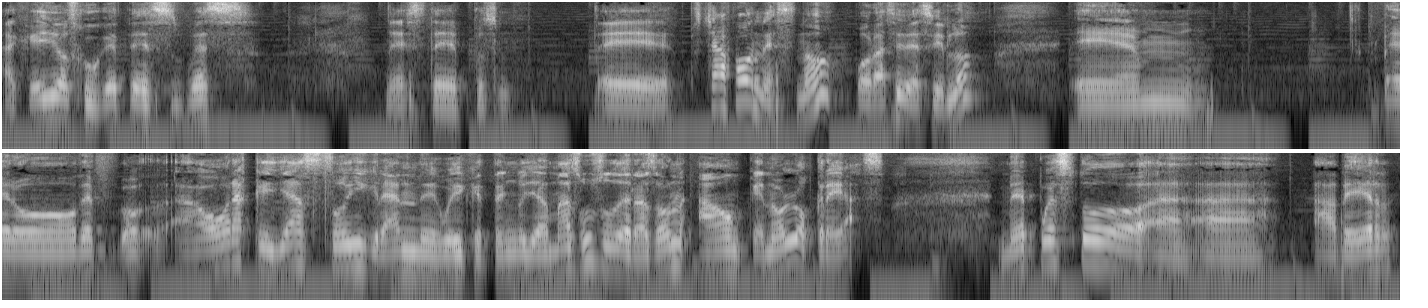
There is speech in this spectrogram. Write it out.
Aquellos juguetes, pues. Este, pues. Eh, pues chafones, ¿no? Por así decirlo. Eh, pero ahora que ya soy grande, güey, que tengo ya más uso de razón, aunque no lo creas, me he puesto a, a, ver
